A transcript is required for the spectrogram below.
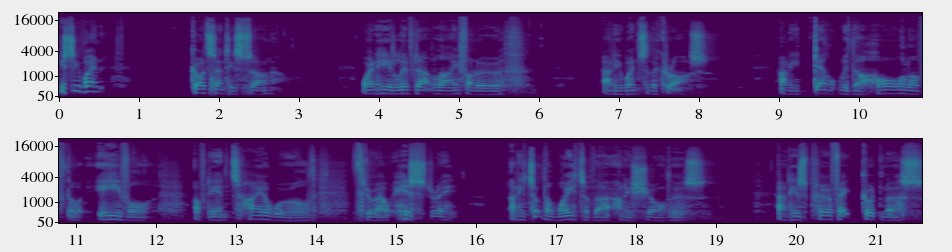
You see, when God sent his Son, when he lived that life on earth, and he went to the cross, and he dealt with the whole of the evil of the entire world throughout history. And he took the weight of that on his shoulders. And his perfect goodness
